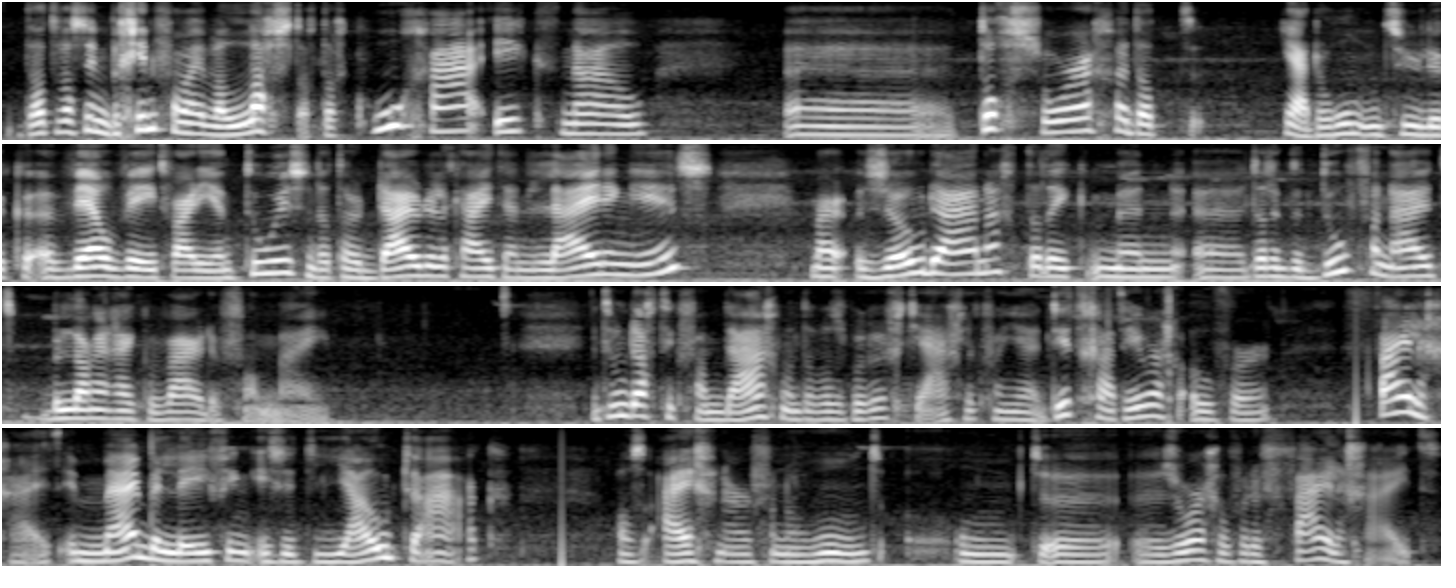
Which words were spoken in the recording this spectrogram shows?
dat was in het begin voor mij wel lastig. Dacht ik, hoe ga ik nou uh, toch zorgen dat ja, de hond natuurlijk uh, wel weet waar hij aan toe is. En dat er duidelijkheid en leiding is. Maar zodanig dat ik, mijn, uh, dat ik dat doe vanuit belangrijke waarden van mij. En toen dacht ik vandaag, want dat was beruchtje eigenlijk van ja, dit gaat heel erg over veiligheid. In mijn beleving is het jouw taak als eigenaar van een hond om te uh, zorgen voor de veiligheid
